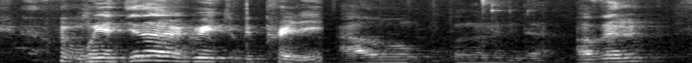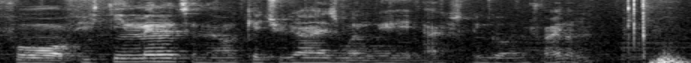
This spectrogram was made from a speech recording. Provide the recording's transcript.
we didn't agree to be pretty. I'll put them in the oven for 15 minutes and I'll catch you guys when we actually go and try them.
